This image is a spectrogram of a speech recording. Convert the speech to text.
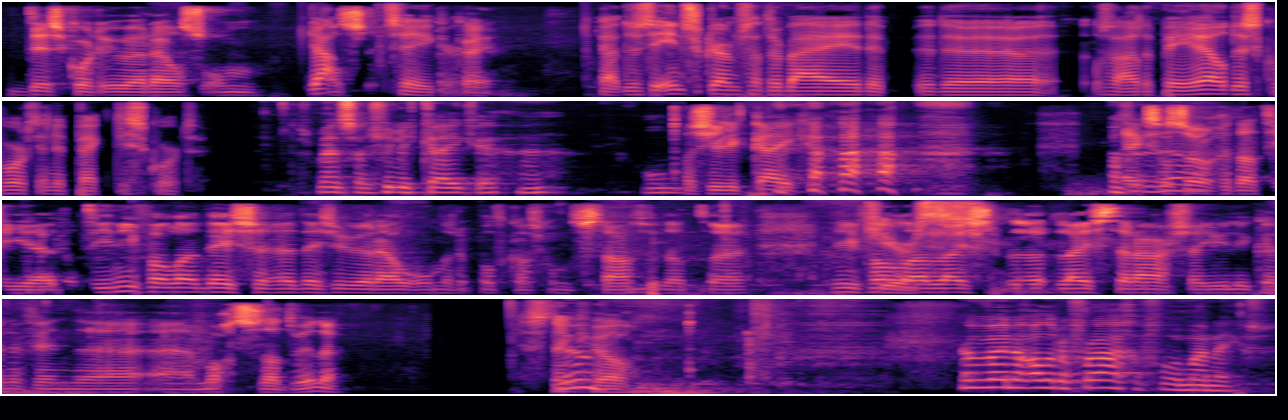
Discord URL's om Ja, als zeker. Oké. Ja, dus de Instagram staat erbij, de, de, als het ware de PRL Discord en de PEC Discord. Dus mensen, als jullie kijken. Hè, om- Als jullie kijken, ik zal zorgen dat die, eh, dat die in ieder geval eh, deze, eh, deze URL onder de podcast komt te staan. Zodat eh, in ieder geval luister- luisteraars jullie kunnen vinden, eh, mochten ze dat willen. Dus dankjewel. Hebben wij nog andere vragen voor Manix?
